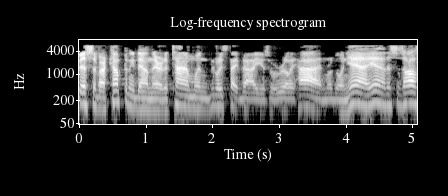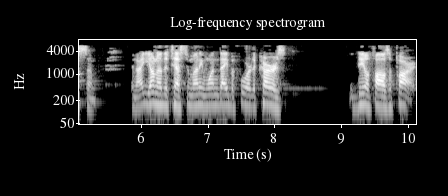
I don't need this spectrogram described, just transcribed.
fifths of our company down there at a time when real estate values were really high, and we're going, yeah, yeah, this is awesome. And I, y'all know the testimony. One day before it occurs, the deal falls apart.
